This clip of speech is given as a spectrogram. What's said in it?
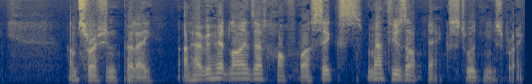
I'm Sureshan Pillay. I'll have your headlines at half past six. Matthew's up next with Newsbreak.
